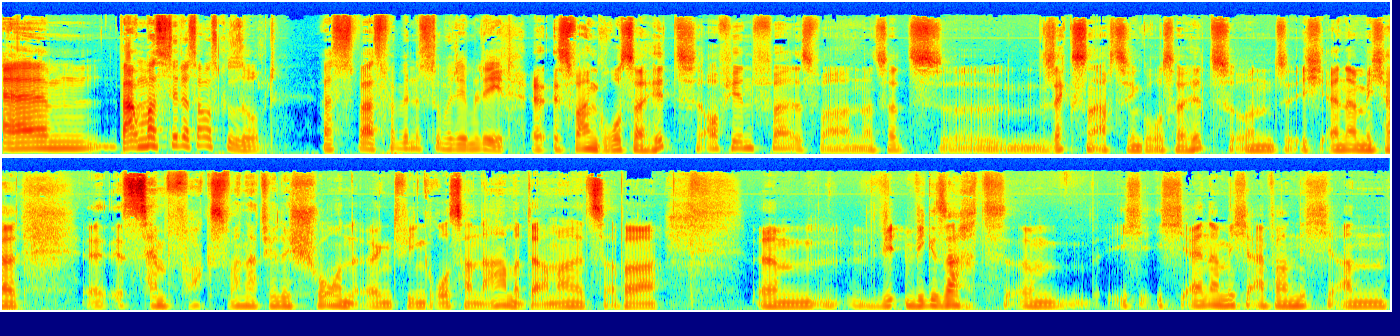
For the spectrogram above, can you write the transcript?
Ähm, warum hast du dir das ausgesucht? Was, was verbindest du mit dem Lied? Äh, es war ein großer Hit auf jeden Fall. Es war 1986 ein großer Hit und ich erinnere mich halt, äh, Sam Fox war natürlich schon irgendwie ein großer Name damals, aber ähm, wie, wie, gesagt, ähm, ich, ich erinnere mich einfach nicht an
